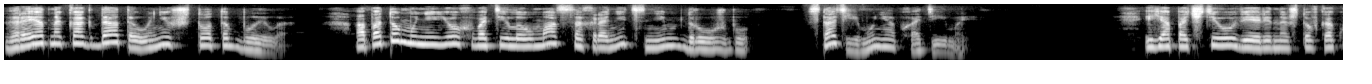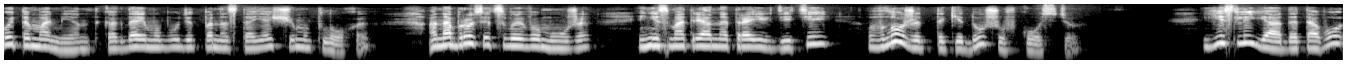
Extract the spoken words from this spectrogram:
Вероятно, когда-то у них что-то было, а потом у нее хватило ума сохранить с ним дружбу, стать ему необходимой. И я почти уверена, что в какой-то момент, когда ему будет по-настоящему плохо, она бросит своего мужа и, несмотря на троих детей, вложит таки душу в Костю. Если я до того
